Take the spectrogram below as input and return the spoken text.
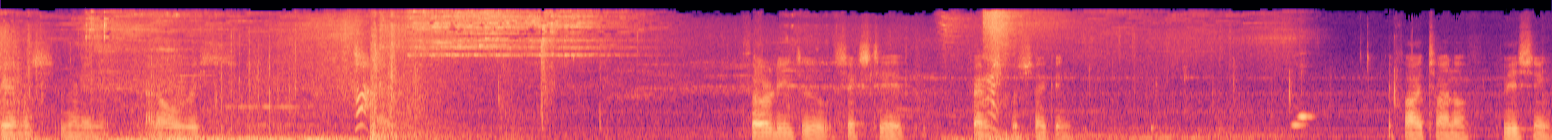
Game is running at always. Thirty to sixty frames per second. Turn off VSync,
